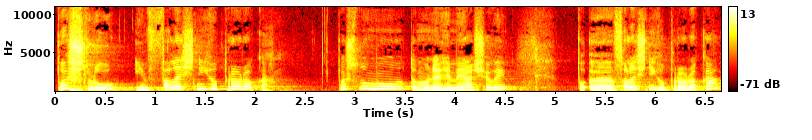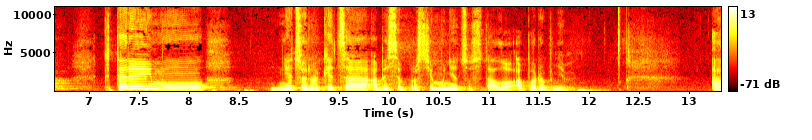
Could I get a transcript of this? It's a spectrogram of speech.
pošlu jim falešného proroka. Pošlu mu, tomu Nehemiášovi, eh, falešného proroka, který mu něco nakecá, aby se prostě mu něco stalo a podobně. A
